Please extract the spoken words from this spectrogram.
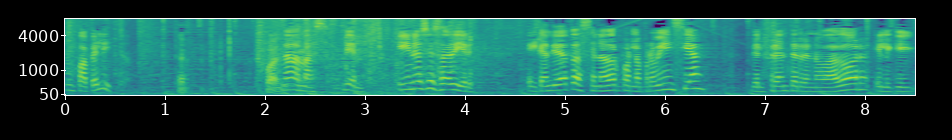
Un papelito. Nada más. Bien. Ignacio Sadir, el candidato a senador por la provincia del Frente Renovador, el que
